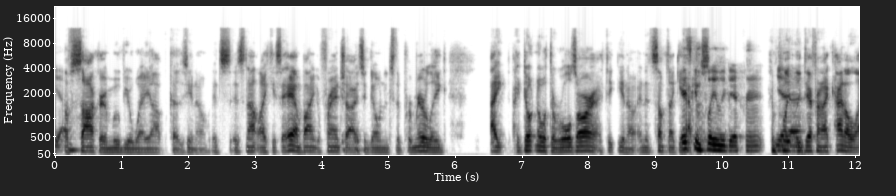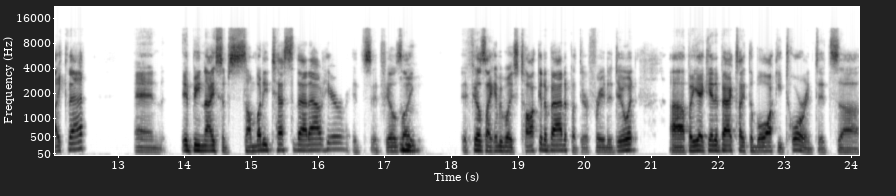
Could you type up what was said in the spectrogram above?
yeah. of soccer and move your way up because you know it's it's not like you say hey i'm buying a franchise and going into the premier league. I i don't know what the rules are. I think you know and it's something like it's completely different. completely yeah. different. I kind of like that. And it'd be nice if somebody tested that out here. It's it feels mm-hmm. like it feels like everybody's talking about it but they're afraid to do it. Uh but yeah get it back to like the milwaukee torrent. It's uh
